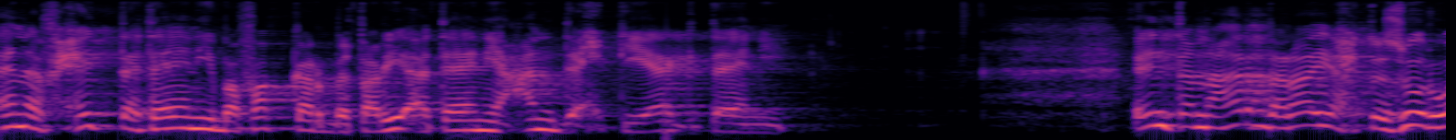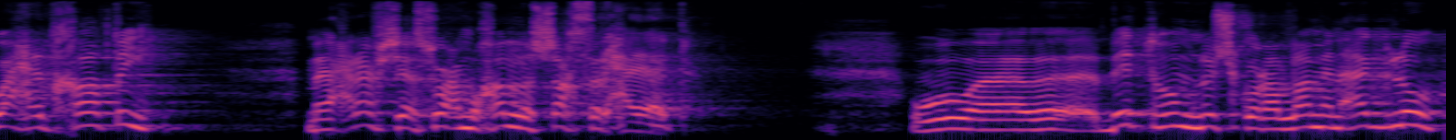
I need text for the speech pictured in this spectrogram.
أنا في حتة تاني بفكر بطريقة تاني عندي احتياج تاني. أنت النهارده رايح تزور واحد خاطي ما يعرفش يسوع مخلص شخص لحياته وبيتهم نشكر الله من أجله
